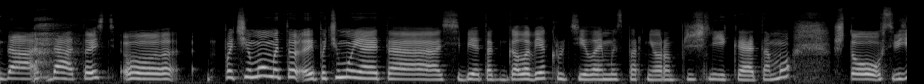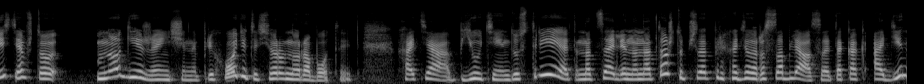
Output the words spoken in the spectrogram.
Да, да, то есть э, почему мы то, э, почему я это себе так в голове крутила, и мы с партнером пришли к этому, что в связи с тем, что Многие женщины приходят и все равно работает. Хотя бьюти-индустрия это нацелена на то, чтобы человек приходил расслабляться. Это как один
